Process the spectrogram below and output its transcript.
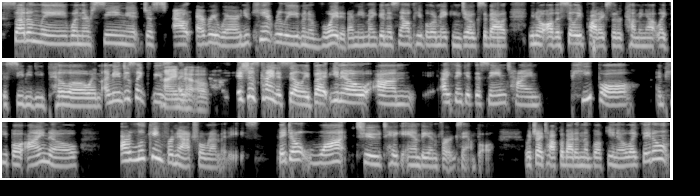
suddenly when they're seeing it just out everywhere and you can't really even avoid it. I mean my goodness now people are making jokes about you know all the silly products that are coming out like the cbd pillow and i mean just like these i know. it's just kind of silly but you know um i think at the same time people and people i know are looking for natural remedies they don't want to take ambien for example which i talk about in the book you know like they don't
